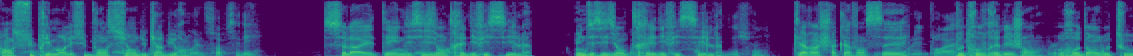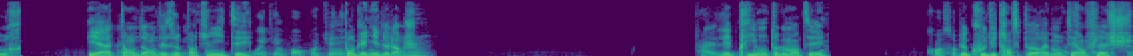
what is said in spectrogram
en supprimant les subventions du carburant. Cela a été une décision très difficile, une décision très difficile, car à chaque avancée, vous trouverez des gens rôdant autour et attendant des opportunités pour gagner de l'argent. Les prix ont augmenté. Le coût du transport est monté en flèche.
